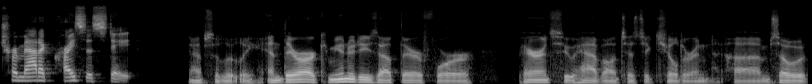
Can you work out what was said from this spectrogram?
traumatic crisis state Absolutely. And there are communities out there for parents who have autistic children. Um, so,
